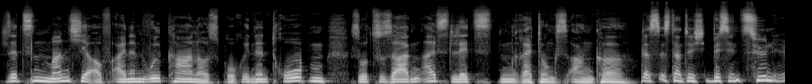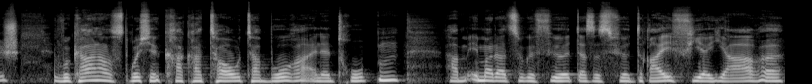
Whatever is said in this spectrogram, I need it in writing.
setzen manche auf einen Vulkanausbruch in den Tropen sozusagen als letzten Rettungsanker. Das ist natürlich ein bisschen zynisch. Vulkanausbrüche Krakatau, Tabora in den Tropen haben immer dazu geführt, dass es für drei, vier Jahre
